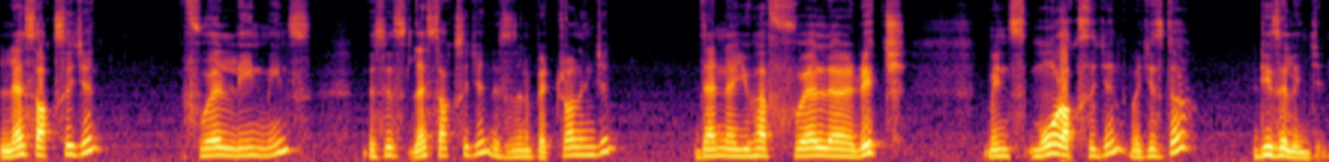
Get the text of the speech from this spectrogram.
less oxygen, fuel lean means this is less oxygen, this is in a petrol engine then uh, you have fuel uh, rich means more oxygen which is the diesel engine.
